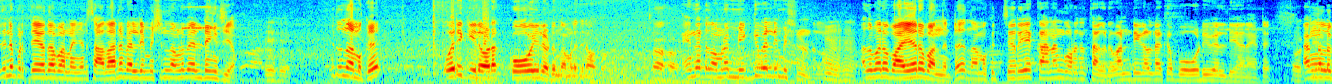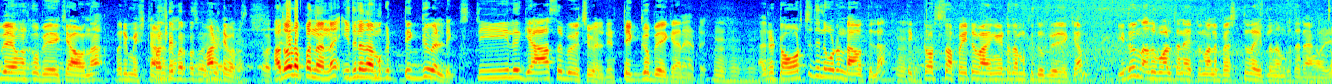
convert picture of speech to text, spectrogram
ഇതിന്റെ പ്രത്യേകത പറഞ്ഞു കഴിഞ്ഞാൽ സാധാരണ വെൽഡിംഗ് മെഷീൻ നമ്മൾ വെൽഡിങ് ചെയ്യാം. ഇത് നമുക്ക് ഒരു കിലോയുടെ കോയിലിടും നമ്മൾ ഇതിനകത്തോട്ട്. എന്നിട്ട് നമ്മുടെ മിഗ് വെൽഡിംഗ് മെഷീൻ ഉണ്ടല്ലോ. അതുപോലെ വയർ വന്നിട്ട് നമുക്ക് ചെറിയ കനം കുറഞ്ഞ തകിട് വണ്ടികളുടെ ഒക്കെ ബോഡി വെൽഡ് ചെയ്യാനായിട്ട് അങ്ങനെയുള്ള ഉപയോഗങ്ങൾക്ക് ഉപയോഗിക്കാവുന്ന ഒരു മെഷീനാണ് മൾട്ടിപർപ്പസ് അതോടൊപ്പം തന്നെ ഇതിൽ നമുക്ക് ടിഗ് വെൽഡിംഗ് സ്റ്റീൽ ഗ്യാസ് ഉപയോഗിച്ച് വെൽഡിംഗ് ടിഗ് ഉപയോഗിക്കാനായിട്ട്. അതിന് ടോർച്ച് ഇതിന്റെ കൂടെ ഉണ്ടാവത്തില്ല. ടിക് ടോർച്ച് സെപ്പറേറ്റ് വാങ്ങിയിട്ട് നമുക്ക് ഇത് ഉപയോഗിക്കാം. ഇതും അതുപോലെ തന്നെ ഏറ്റവും നല്ല ബെസ്റ്റ് റേറ്റിൽ നമുക്ക് തരാൻ കഴിയും.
